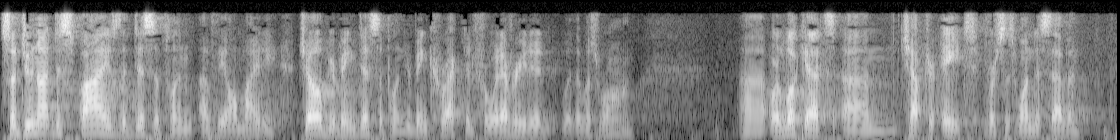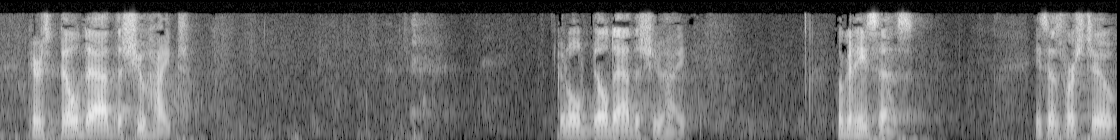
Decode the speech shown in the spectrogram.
So do not despise the discipline of the Almighty. Job, you're being disciplined. You're being corrected for whatever you did that was wrong. Uh, or look at um, chapter 8, verses 1 to 7. Here's Bildad the Shuhite. Good old Bildad the Shuhite. Look what he says. He says, verse 2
